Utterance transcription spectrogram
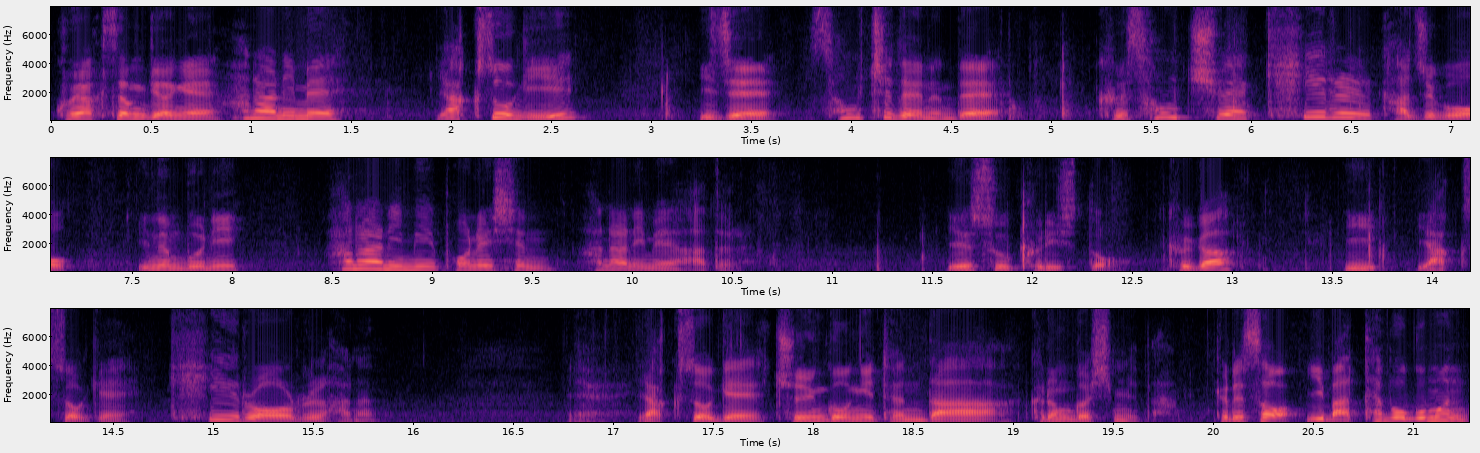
구약 성경에 하나님의 약속이 이제 성취되는데 그 성취의 키를 가지고 있는 분이 하나님이 보내신 하나님의 아들 예수 그리스도 그가 이 약속의 키로를 하는 예, 약속의 주인공이 된다 그런 것입니다. 그래서 이 마태복음은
